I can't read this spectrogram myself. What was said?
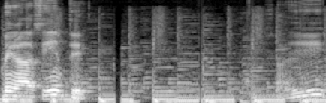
Venga, la siguiente. ahí.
